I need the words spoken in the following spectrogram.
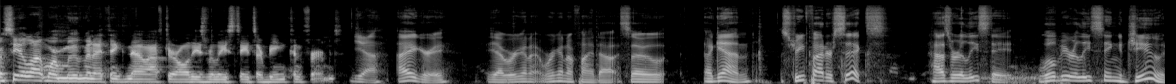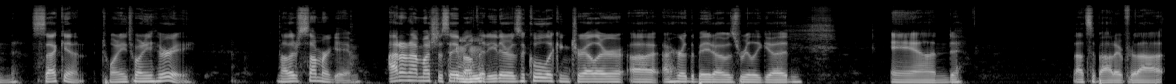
to see a lot more movement, I think, now after all these release dates are being confirmed. Yeah, I agree. Yeah, we're gonna we're gonna find out. So again, Street Fighter Six has a release date. We'll be releasing June second, twenty twenty three. Another summer game. I don't have much to say about that either. It was a cool looking trailer. Uh, I heard the beta was really good, and that's about it for that.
